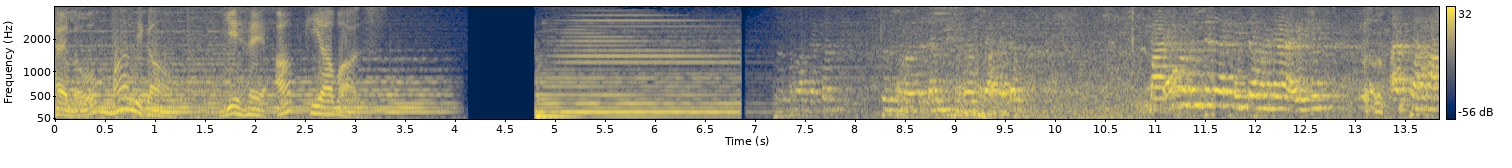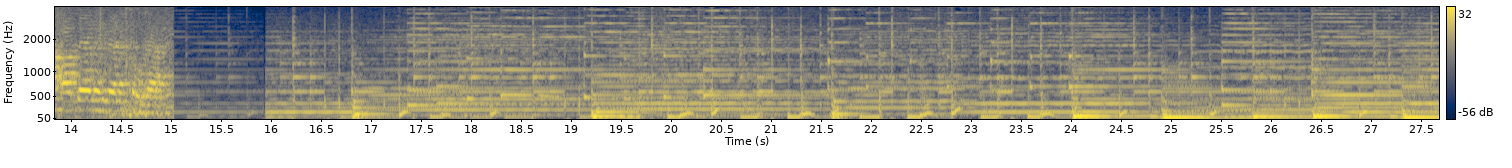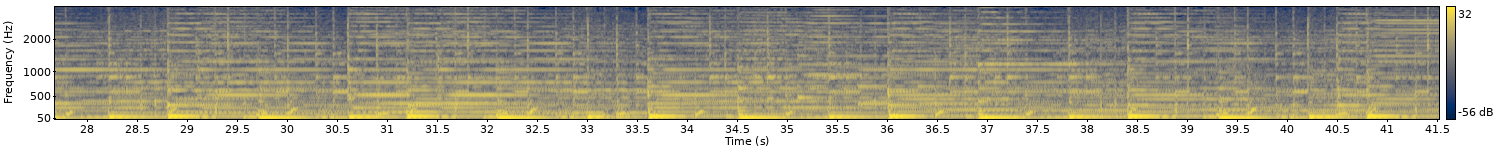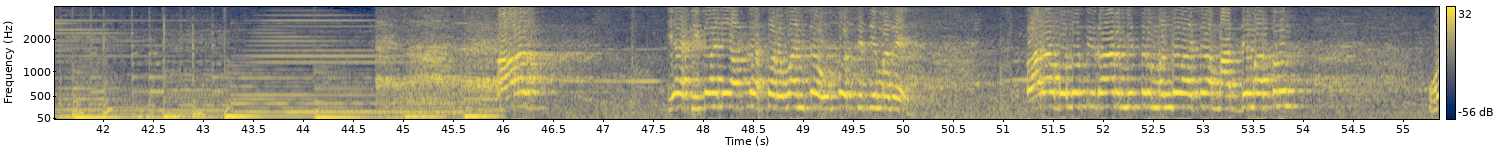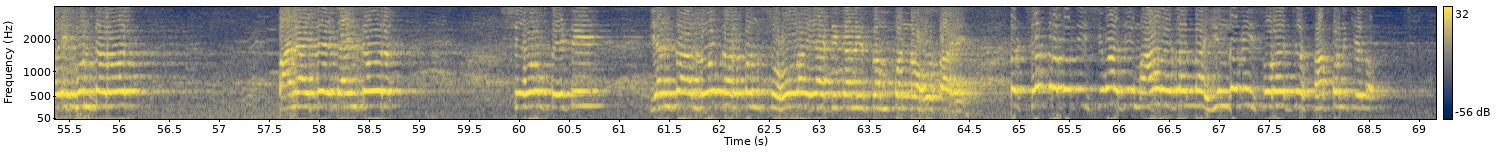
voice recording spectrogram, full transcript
Hello Malegaon ये है आपकी आवाज़। स्वागत मधुतेदार मित्रमंडळ आयोजित आजचा हा आगळा वेगळा ठिकाणी आपल्या सर्वांच्या उपस्थितीमध्ये बारा बलोतीदार मित्र मंडळाच्या माध्यमातून वैकुंठ रथ पाण्याचे टँकर शेव पेटी यांचा लोकार्पण सोहळा या ठिकाणी संपन्न होत आहे. तर छत्रपती शिवाजी महाराजांना हिंदवी स्वराज्य स्थापन केलं.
